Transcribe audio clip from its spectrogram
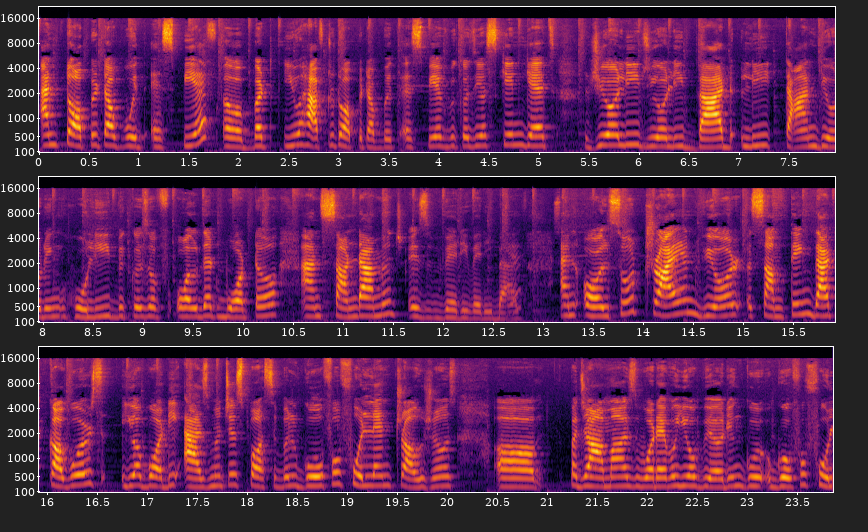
and top it up with SPF uh, but you have to top it up with SPF because your skin gets really really badly tan during Holi because of all that water and sun damage is very very bad. And also try and wear something that covers your body as much as possible. Go for full length trousers. Uh, pajamas whatever you're wearing go, go for full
